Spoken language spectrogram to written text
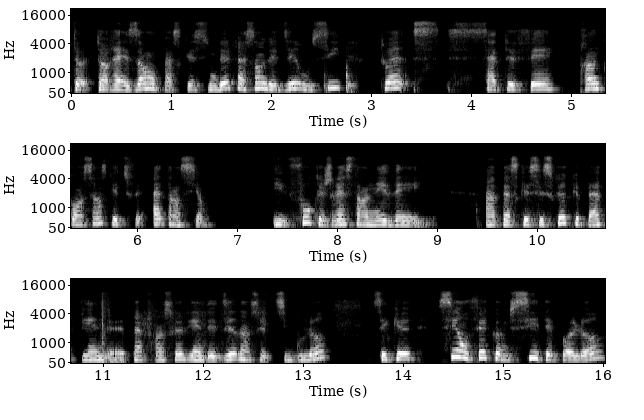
tu as, raison, parce que c'est une belle façon de dire aussi, toi, ça te fait prendre conscience que tu fais attention. Il faut que je reste en éveil. Hein, parce que c'est ce que Pape, vient Pape François vient de dire dans ce petit bout-là, c'est que si on fait comme s'il n'était pas là,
